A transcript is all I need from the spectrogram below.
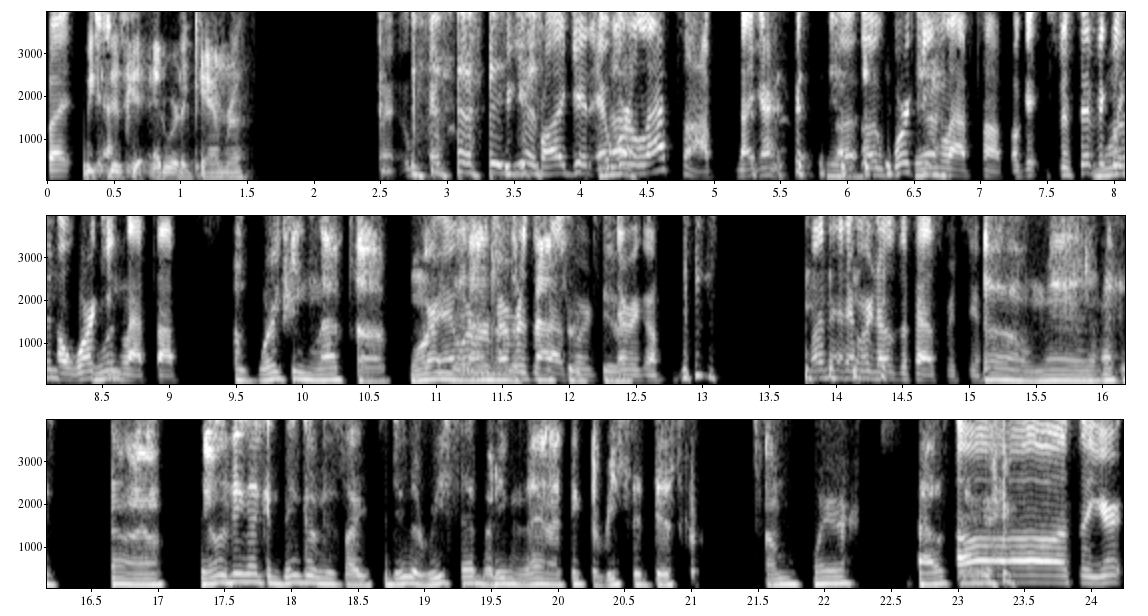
But we yeah. can just get Edward a camera. We yes. could probably get Edward a laptop, like a, yeah. a, a working yeah. laptop. Okay, specifically one, a working one, laptop. A working laptop. One Where Edward remembers the password. The password there we go. one that Edward knows the password to. Oh man, I, I don't know. The only thing I can think of is like to do the reset, but even then, I think the reset disk somewhere out there. Oh, so you're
